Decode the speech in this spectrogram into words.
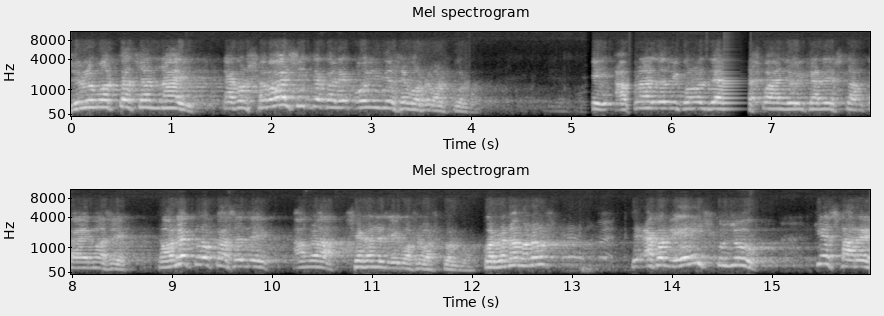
জুলুম অত্যাচার নাই। এখন সবাই চিন্তা করে, ওই দেশে বসবাস করব। আপনারা যদি কোনো দেশ পান যে ওইখানে ইসলাম কায়েম আছে অনেক লোক আছে যে আমরা সেখানে যে বসবাস করব। করবে না মানুষ? এখন এই সুযোগ কে ছাড়ে?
